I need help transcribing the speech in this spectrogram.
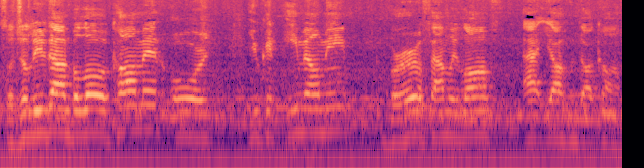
So just leave down below a comment or you can email me, barrerafamilyloft at yahoo.com.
